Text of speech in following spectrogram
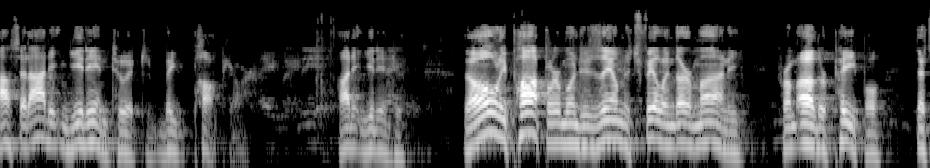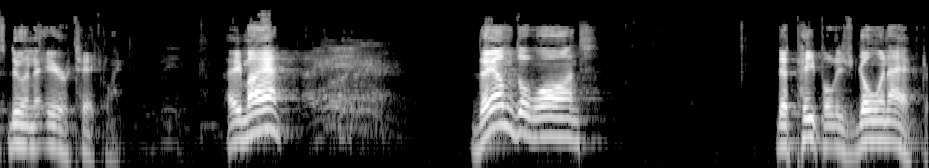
I said, I didn't get into it to be popular. I didn't get into it. The only popular ones is them that's filling their money from other people that's doing the ear tickling. Amen? Amen. Them the ones that people is going after.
